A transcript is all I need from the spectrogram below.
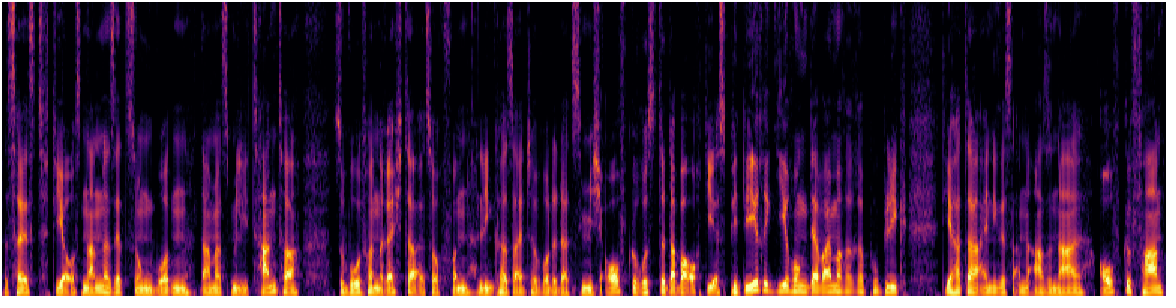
Das heißt, die Auseinandersetzungen wurden damals militanter, sowohl von rechter als auch von linker Seite wurde da ziemlich aufgerüstet. Aber auch die SPD-Regierung der Weimarer Republik, die hat da einiges an Arsenal aufgefahren.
